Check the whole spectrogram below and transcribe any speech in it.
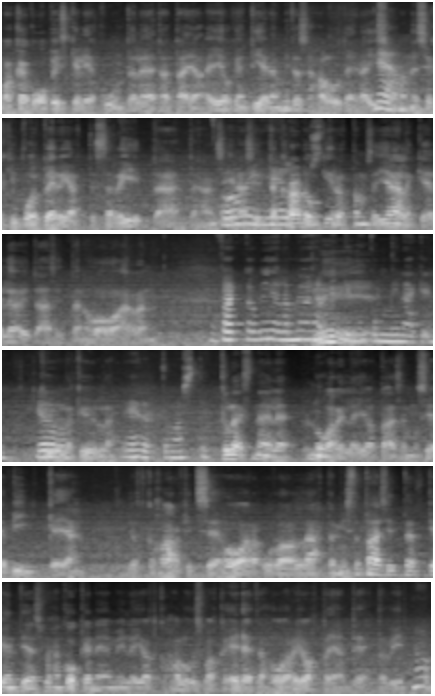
vaikka joku opiskelija kuuntelee tätä ja ei oikein tiedä, mitä se haluaa tehdä isona, yeah. niin sekin voi periaatteessa riittää, että hän siinä Oi, sitten gradun kirjoittamisen jälkeen löytää sitten HR Vaikka vielä myöhemmin niin. niin kuin minäkin. Joo, kyllä, kyllä. Ehdottomasti. Tuleeko näille nuorille jotain semmoisia vinkkejä, jotka harkitsee HR-uralle lähtemistä tai sitten kenties vähän kokeneemmille, jotka haluaisivat vaikka edetä HR-johtajan tehtäviin? No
